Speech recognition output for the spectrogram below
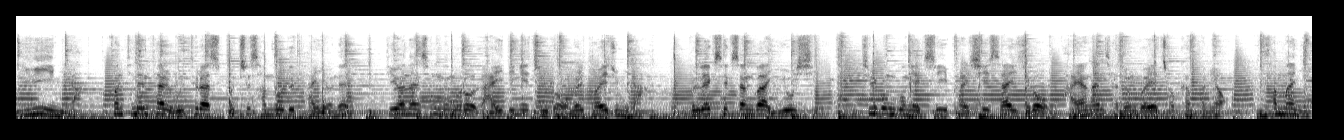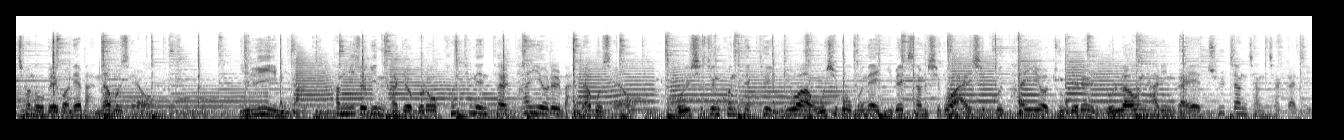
2위입니다. 컨티넨탈 울트라 스포츠 3로드 타이어는 뛰어난 성능으로 라이딩의 즐거움을 더해줍니다. 블랙 색상과 EOC 700X28C 사이즈로 다양한 자전거에 적합하며 32,500원에 만나보세요. 1위입니다. 합리적인 가격으로 컨티넨탈 타이어를 만나보세요. 올 시즌 콘택트 2와 55분의 235R19 타이어 2개를 놀라운 할인가에 출장 장착까지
